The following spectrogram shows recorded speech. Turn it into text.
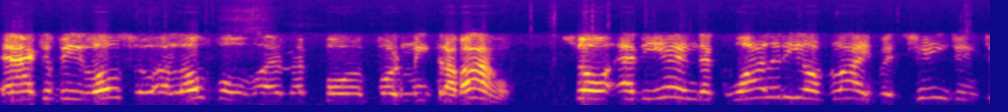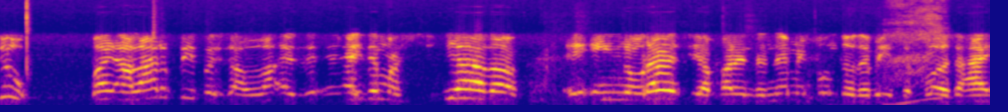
And I could be lawful, lawful uh, for, for mi trabajo. So at the end, the quality of life is changing too. But a lot of people, is a lot, is- hay demasiada eh, ignorancia para entender mi punto de vista. Plus, I,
